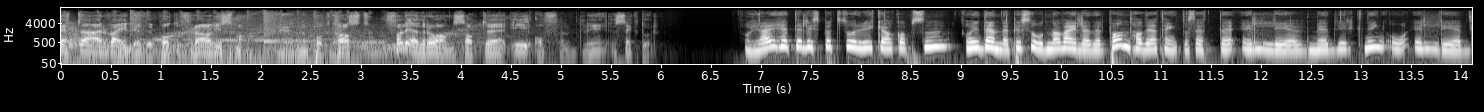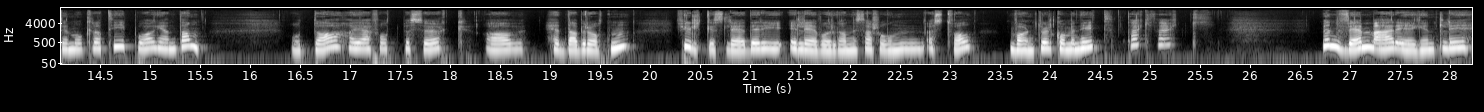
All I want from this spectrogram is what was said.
Dette er Veilederpod fra Visma, en podkast for ledere og ansatte i offentlig sektor. Og jeg heter Lisbeth Storvik Jacobsen, og i denne episoden av Veilederpod hadde jeg tenkt å sette elevmedvirkning og elevdemokrati på agendaen. Og da har jeg fått besøk av Hedda Bråten, fylkesleder i Elevorganisasjonen Østfold. Varmt velkommen hit. Takk, takk. Men hvem er egentlig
